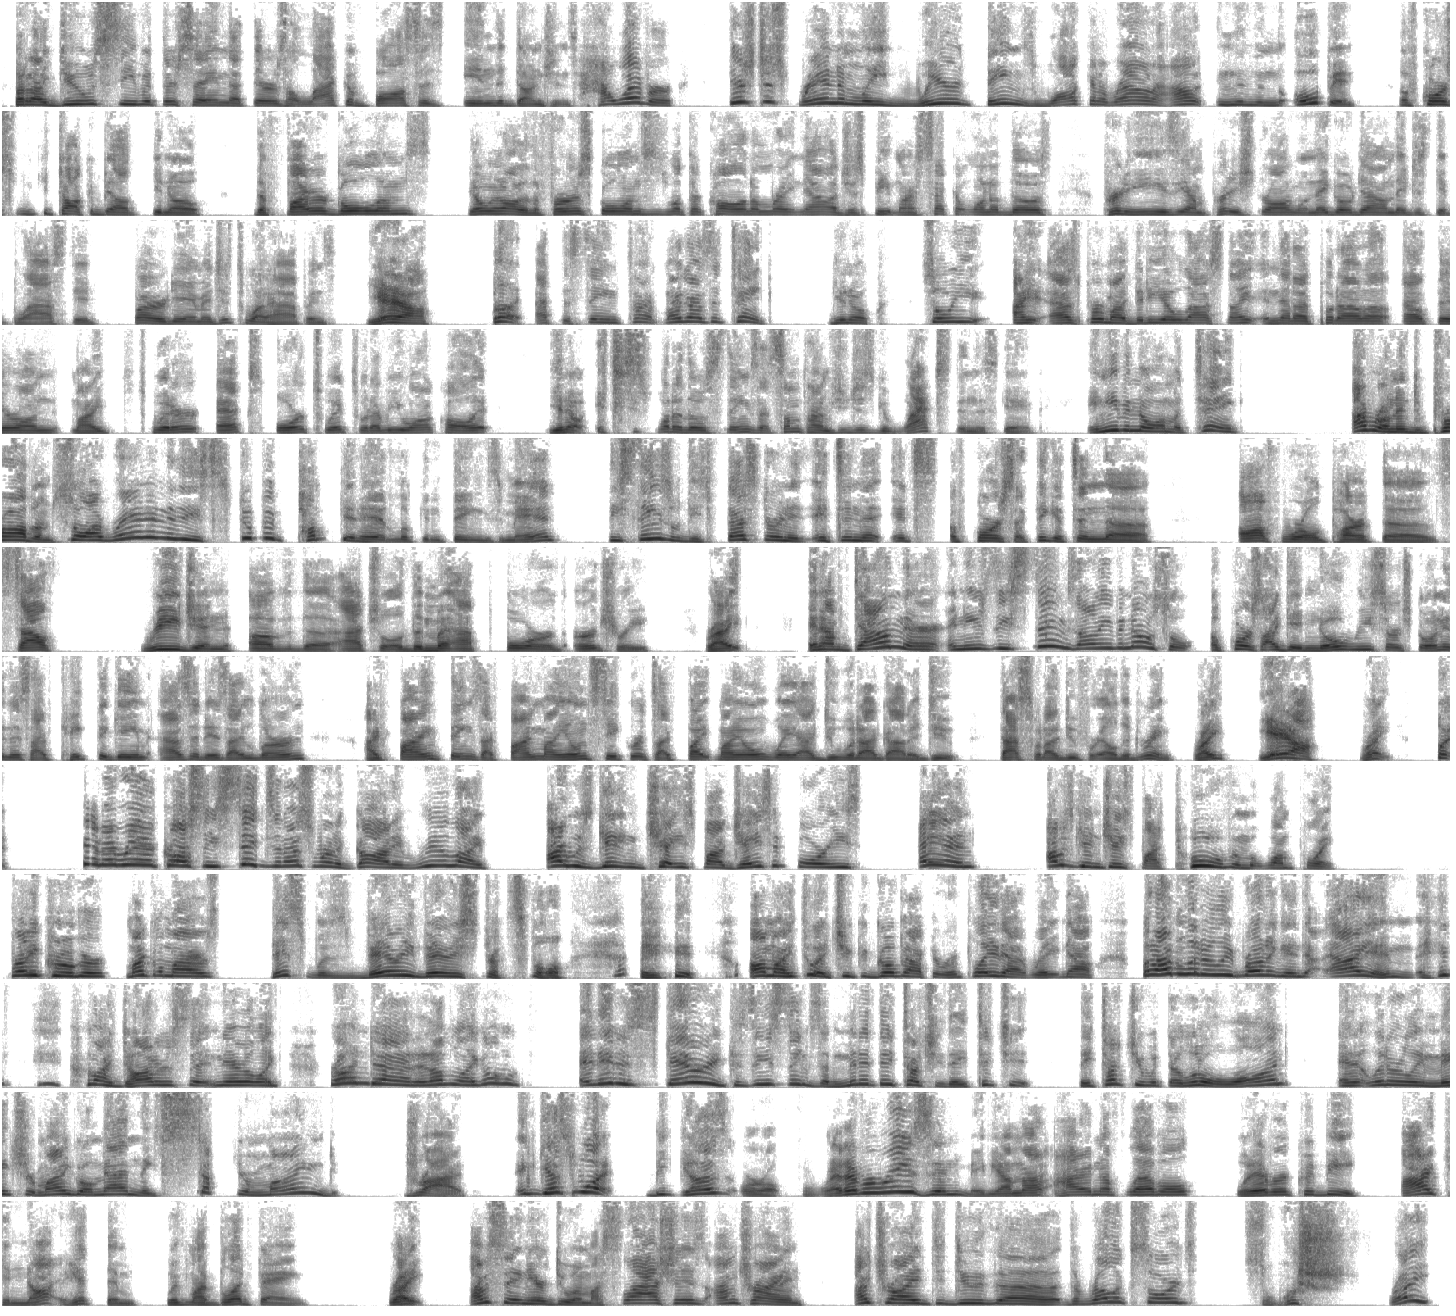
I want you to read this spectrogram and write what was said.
But I do see what they're saying that there's a lack of bosses in the dungeons. However, there's just randomly weird things walking around out in the open. Of course, we could talk about, you know, the fire golems going on, or the furnace golems is what they're calling them right now. I just beat my second one of those pretty easy. I'm pretty strong. When they go down, they just get blasted. Fire damage. It's what happens. Yeah. But at the same time, my guy's a tank, you know. So he, I, as per my video last night, and that I put out uh, out there on my Twitter, X, or Twix, whatever you want to call it. You know, it's just one of those things that sometimes you just get waxed in this game. And even though I'm a tank, I run into problems. So I ran into these stupid pumpkin head looking things, man. These things with these fester, and it, it's in the, it's of course, I think it's in the off world part, the south region of the actual the map for Erdtree, right? And I'm down there and these these things I don't even know. So of course I did no research going into this. I take the game as it is. I learn, I find things, I find my own secrets, I fight my own way, I do what I gotta do. That's what I do for Elden Ring, right? Yeah, right. But man, I ran across these things, and I swear to God, in real life, I was getting chased by Jason Voorhees, and I was getting chased by two of them at one point. Freddy Krueger, Michael Myers, this was very, very stressful. On my Twitch, you could go back and replay that right now. But I'm literally running and I am my daughter's sitting there like, run dad. And I'm like, oh, and it is scary because these things, the minute they touch you, they touch you, they touch you with their little wand, and it literally makes your mind go mad and they suck your mind dry. And guess what? Because, or whatever reason, maybe I'm not high enough level, whatever it could be, I cannot hit them with my blood fang right? I'm sitting here doing my slashes. I'm trying. I tried to do the the relic swords, swoosh, right?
